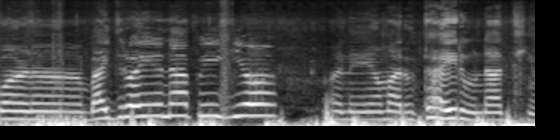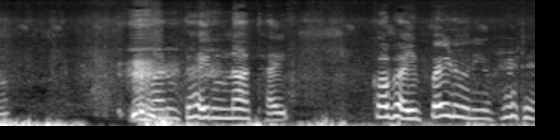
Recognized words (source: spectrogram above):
પણ બાજરો એ ના પી ગયો અને અમારું ધાયરું ના થયું. અમારું ધાયરું ના થાય. કો ભાઈ પડ્યું રહ્યું હેઠે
